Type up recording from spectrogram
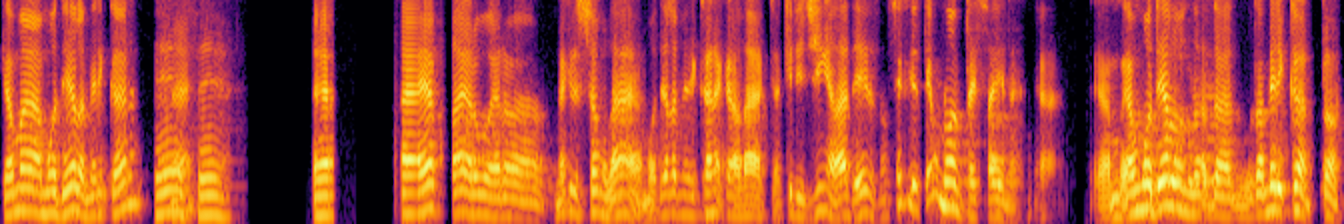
que é uma modelo americana. Sim, né? sim. É, na época era, era, como é que eles chamam lá? Modelo americana, aquela lá, a queridinha lá deles. Não sei que eles têm um nome para isso aí, né? É, é o modelo da, do americano, pronto.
